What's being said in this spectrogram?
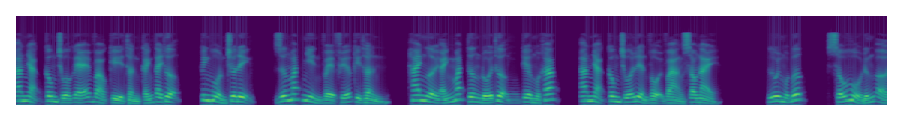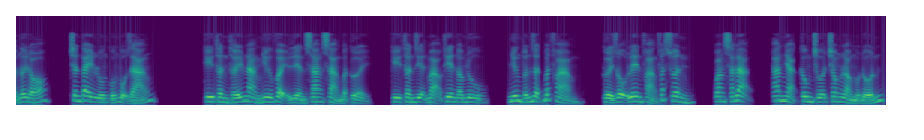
an nhạc công chúa ghé vào kỳ thần cánh tay thượng, kinh hồn chưa định, dương mắt nhìn về phía kỳ thần, hai người ánh mắt tương đối thượng kia một khắc, an nhạc công chúa liền vội vàng sau này. Lui một bước, xấu hổ đứng ở nơi đó, chân tay luống cuống bộ dáng. Kỳ thần thấy nàng như vậy liền sang sảng bật cười, kỳ thần diện mạo thiên âm nu, nhưng tuấn giật bất phàm, cười rộ lên phảng phất xuân, quang sáng lạ, an nhạc công chúa trong lòng một đốn,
